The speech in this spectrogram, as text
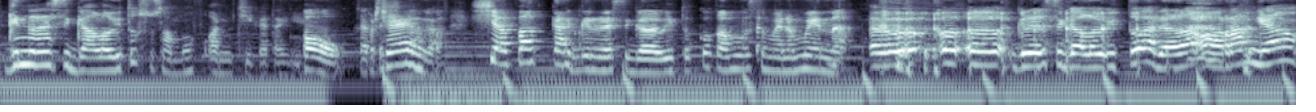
generasi galau itu susah move on Ci katanya. Oh Percaya siapa- siapakah generasi galau itu? Kok kamu semena-mena? Eh, eh, eh, generasi galau itu adalah orang yang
